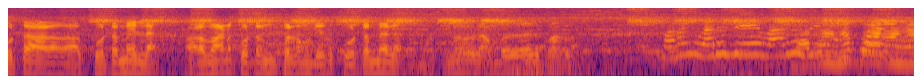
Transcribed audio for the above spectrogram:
கூட்டம் அள- கூட்டமே இல்லை. அளவான கூட்டம்னு சொல்ல முடியாது. கூட்டமே இல்லை. மொத்தமே ஒரு ஐம்பது பேர் இருப்பாங்களா வர்றாங்க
